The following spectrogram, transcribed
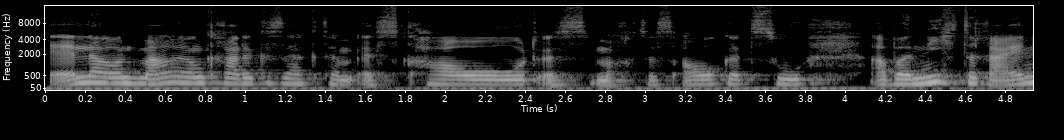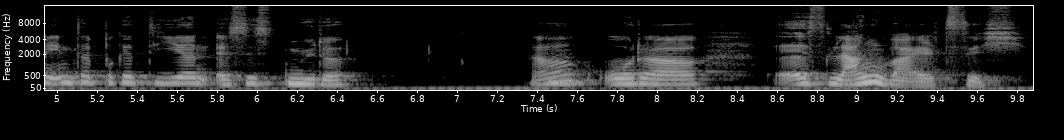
Ella und Marion gerade gesagt haben. Es kaut, es macht das Auge zu, aber nicht rein interpretieren, es ist müde ja, mhm. oder es langweilt sich,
